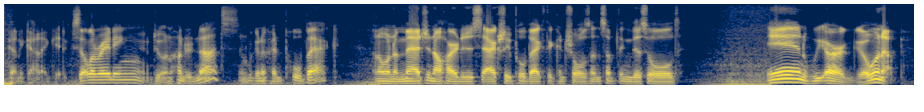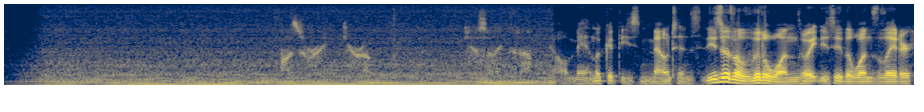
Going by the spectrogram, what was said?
It's kind of got to get accelerating, doing 100 knots, and we're going to go ahead and pull back. I don't want to imagine how hard it is to actually pull back the controls on something this old. And we are going up. Buzz ring, gear up. Gear selected up. Oh man, look at these mountains. These are the little ones. Wait till you see the ones later.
